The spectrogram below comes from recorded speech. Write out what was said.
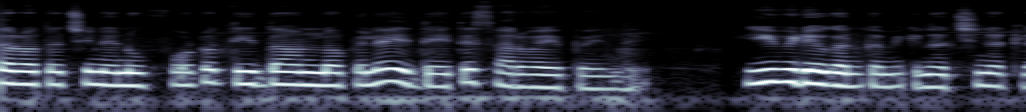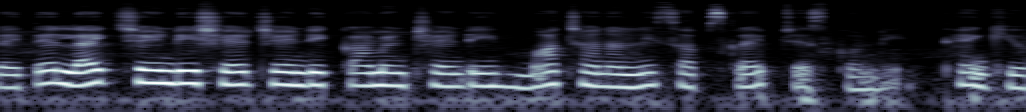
తర్వాత వచ్చి నేను ఫోటో తీద్దాం లోపలే ఇదైతే సర్వ్ అయిపోయింది. ఈ వీడియో కనుక మీకు నచ్చినట్లయితే లైక్ చేయండి షేర్ చేయండి కామెంట్ చేయండి. మా ఛానల్ని సబ్స్క్రైబ్ చేసుకోండి. Thank you.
